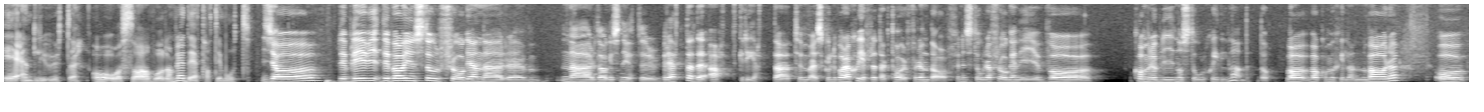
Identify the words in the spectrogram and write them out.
är ändlig ute. Och Åsa, hvordan blev det tatt emot? Ja, det, blev, det var ju en stor fråga när, eh, när Dagens Nyheter berättade att Greta Thunberg skulle vara chefredaktör för en dag. För den stora frågan är ju vad kommer det att bli någon stor skillnad då? Vad, vad kommer skillnaden vara? Och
